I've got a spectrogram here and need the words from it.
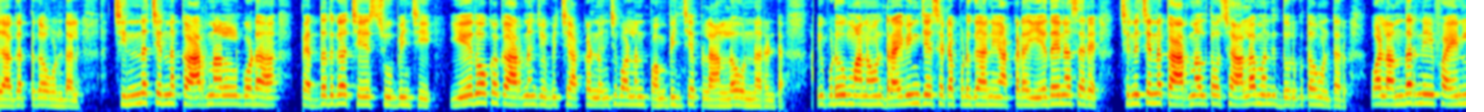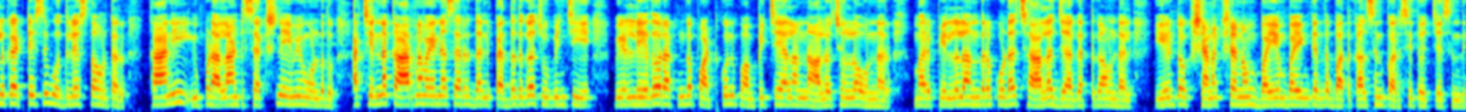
జాగ్రత్తగా ఉండాలి. చిన్న చిన్న కారణాలను కూడా పెద్దదిగా చేసి చూపించి ఏదో ఒక కారణం చూపించి అక్కడ నుంచి వాళ్ళని పంపించే ప్లాన్లో ఉన్నారంట. ఇప్పుడు మనం డ్రైవింగ్ చేసేటప్పుడు కానీ అక్కడ ఏదైనా సరే చిన్న చిన్న కారణాలతో చాలామంది దొరుకుతూ ఉంటారు. వాళ్ళందరినీ ఫైన్లు కట్టేసి వదిలేస్తూ ఉంటారు. కానీ ఇప్పుడు అలాంటి సెక్షన్ ఏమీ ఉండదు. ఆ చిన్న కారణమైనా సరే దాన్ని పెద్దదిగా చూపించి వీళ్ళు ఏదో రకంగా పట్టుకుని పంపించేయాలన్న ఆలోచనలో ఉన్నారు. మరి పిల్లలందరూ కూడా చాలా జాగ్రత్తగా ఉండాలి. ఏంటో క్షణ క్షణం భయం భయం కింద బతకాల్సిన పరిస్థితి వచ్చేసింది.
